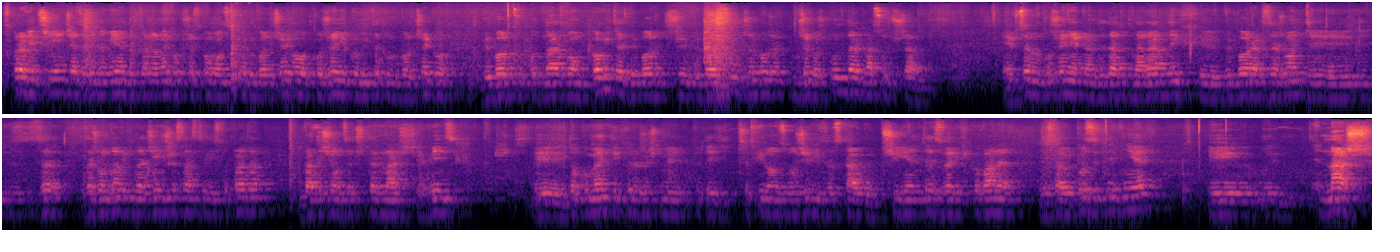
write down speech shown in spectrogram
w sprawie przyjęcia zawiadomienia dokonanego przez pomocnika wyborczego o utworzeniu Komitetu Wyborczego Wyborców pod nazwą Komitet Wyborczy Wyborców Grzegorz, Grzegorz Kunda dla Słupszczan w celu zgłoszenia kandydatów na radnych w wyborach zarząd, y, za, zarządowych na dzień 16 listopada 2014. Więc dokumenty, które żeśmy tutaj przed chwilą złożyli, zostały przyjęte, zweryfikowane, zostały pozytywnie. Nasz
